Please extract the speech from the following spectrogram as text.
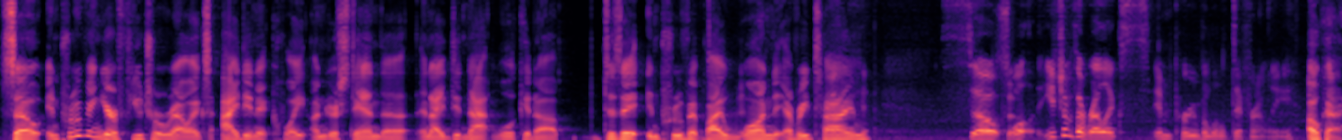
So improving your future relics, I didn't quite understand the, and I did not look it up. Does it improve it by one every time? So, well, each of the relics improve a little differently. Okay.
